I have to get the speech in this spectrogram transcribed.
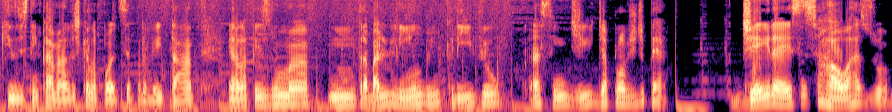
que existem camadas que ela pode se aproveitar. Ela fez uma, um trabalho lindo, incrível, assim, de, de aplaudir de pé. Jada Essence Hall arrasou.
